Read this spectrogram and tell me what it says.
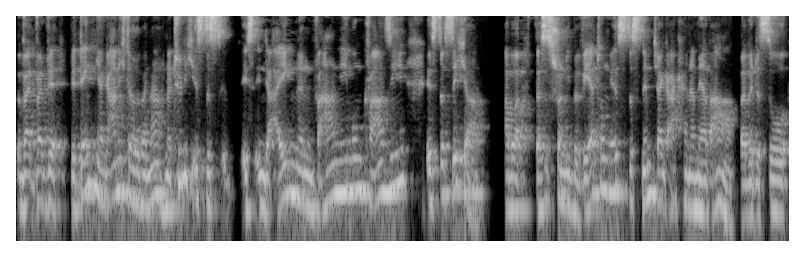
weil, weil wir, wir denken ja gar nicht darüber nach. Natürlich ist es ist in der eigenen Wahrnehmung quasi, ist das sicher. Aber dass es schon die Bewertung ist, das nimmt ja gar keiner mehr wahr, weil wir das so,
